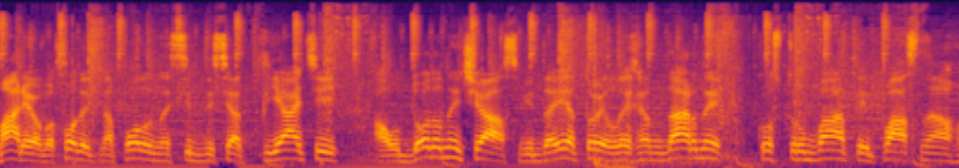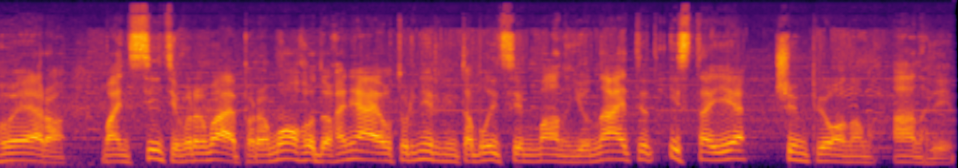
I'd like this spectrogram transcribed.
Маріо виходить на поле на 75-й, а у доданий час віддає той легендарний кострубатий пас на Агуеро. Ман Сіті вириває перемогу, доганяє у турнірній таблиці Ман Юнайтед і стає чемпіоном Англії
